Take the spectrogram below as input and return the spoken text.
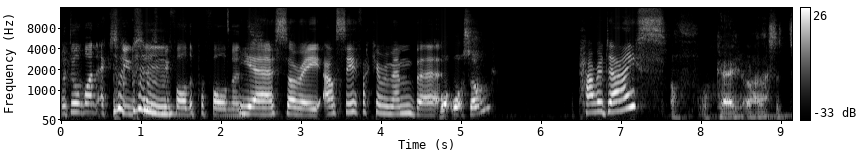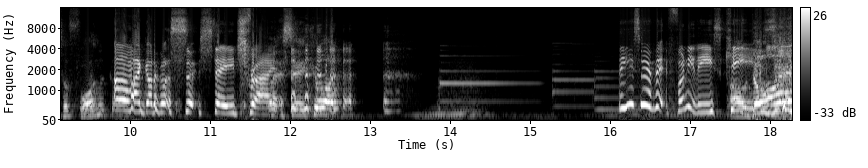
We don't want excuses before the performance. Yeah, sorry. I'll see if I can remember. What what song? Paradise. Oh, okay. All right, that's a tough Here we one. go. Oh my god, I've got such stage fright. Let's see. Come on. These are a bit funny. These oh, keys. don't Oh, say-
